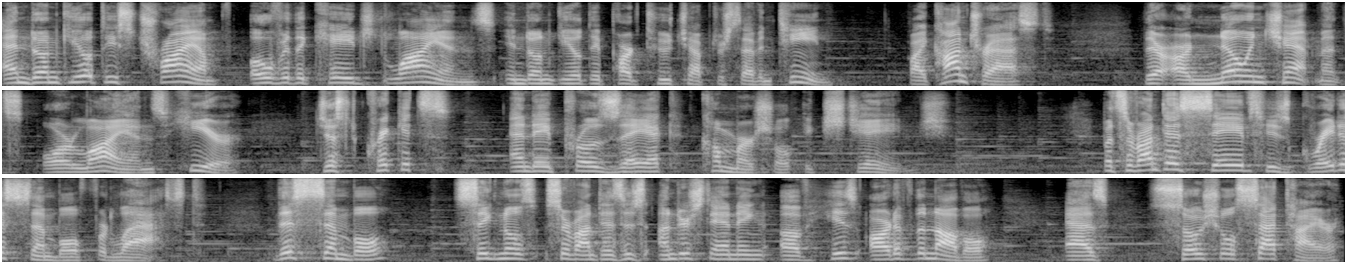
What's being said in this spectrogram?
and Don Quixote's triumph over the caged lions in Don Quixote Part 2, Chapter 17. By contrast, there are no enchantments or lions here, just crickets and a prosaic commercial exchange. But Cervantes saves his greatest symbol for last. This symbol signals Cervantes' understanding of his art of the novel as social satire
